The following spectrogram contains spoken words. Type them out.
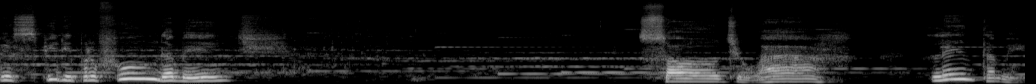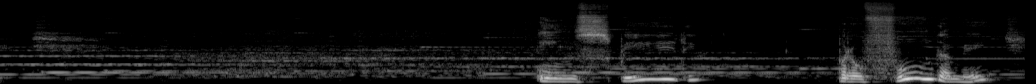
Respire profundamente. Solte o ar lentamente. Inspire profundamente.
